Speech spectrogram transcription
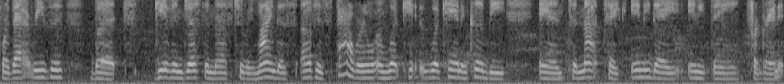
for that reason. But given just enough to remind us of his power and what can, what can and could be and to not take any day anything for granted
